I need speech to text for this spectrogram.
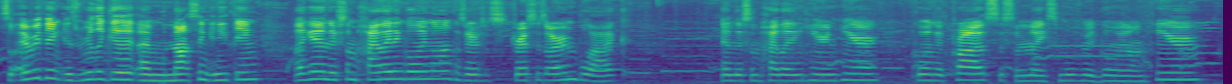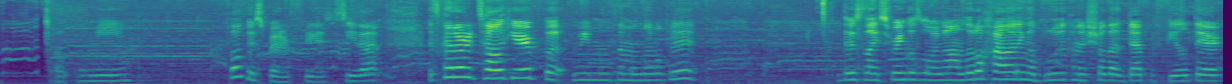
So everything is really good. I'm not seeing anything Again, there's some highlighting going on because their dresses are in black. And there's some highlighting here and here going across. There's some nice movement going on here. Oh, let me focus better for you to see that. It's kind of hard to tell here, but let me move them a little bit. There's nice wrinkles going on. A little highlighting of blue to kind of show that depth of field there.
